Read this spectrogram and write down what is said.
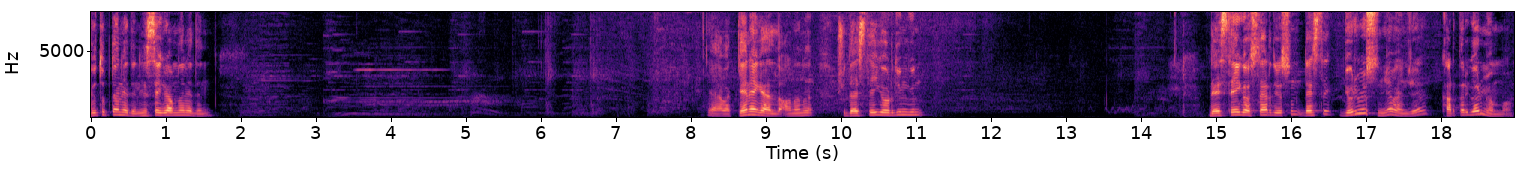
Youtube'dan edin, Instagram'dan edin. Ya bak gene geldi ananı. Şu desteği gördüğüm gün Desteği göster diyorsun. Destek görüyorsun ya bence. Kartları görmüyor musun?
